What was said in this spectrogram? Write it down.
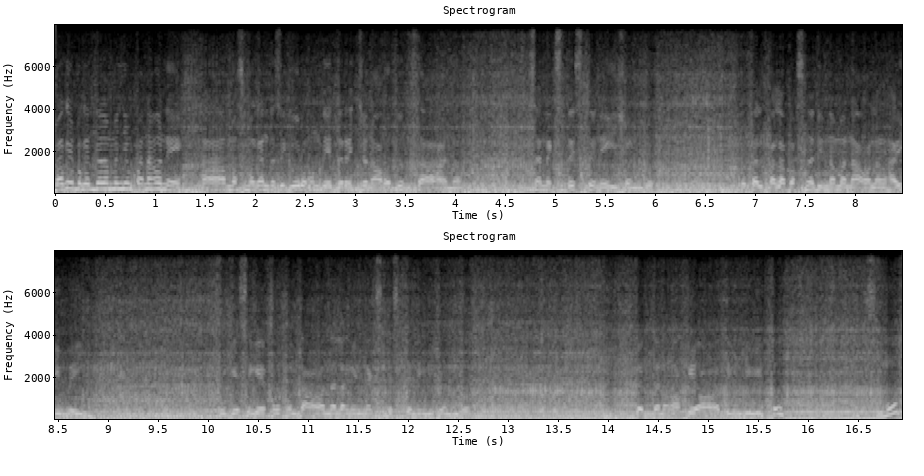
Sabagay maganda naman yung panahon eh. Ah, mas maganda siguro kung dediretso na ako dun sa ano sa next destination ko. Total palabas na din naman ako ng highway. Sige sige, pupunta ako na lang yung next destination ko ganda ng akyating dito smooth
